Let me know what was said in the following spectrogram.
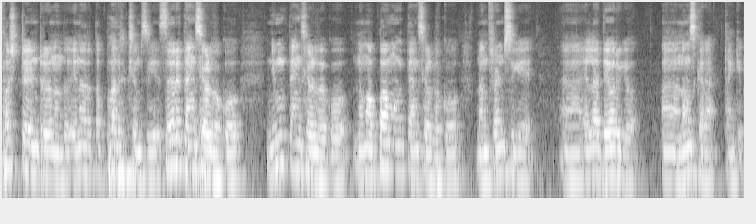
ಫಸ್ಟ್ ಇಂಟರ್ವ್ಯೂ ನಂದು. ಏನಾದ್ರು ತಪ್ಪಾದ್ರೆ ಕ್ಷಮಿಸಿ. ಸರ್ ಥ್ಯಾಂಕ್ಸ್ ಹೇಳಬೇಕು. ನಿಮ್ಗೆ ಥ್ಯಾಂಕ್ಸ್ ಹೇಳಬೇಕು, ನಮ್ಮ ಅಪ್ಪ ಅಮ್ಮಗೆ ಥ್ಯಾಂಕ್ಸ್ ಹೇಳಬೇಕು ನನ್ನ ಫ್ರೆಂಡ್ಸ್ಗೆ ಎಲ್ಲ ದೇವರಿಗೂ ನಮಸ್ಕಾರ. ಥ್ಯಾಂಕ್ ಯು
